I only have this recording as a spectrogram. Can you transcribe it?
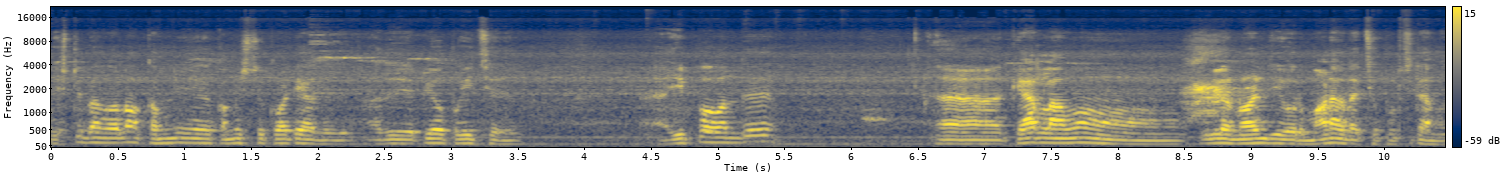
வெஸ்ட் பெங்காலும் கம்யூ கம்யூனிஸ்ட் கோட்டையாக இருந்தது. அது எப்பயோ போயிடுச்சு இப்போ வந்து கேரளாவும் உள்ளே நுழைஞ்சி ஒரு மாநகராட்சியை பிடிச்சிட்டாங்க.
